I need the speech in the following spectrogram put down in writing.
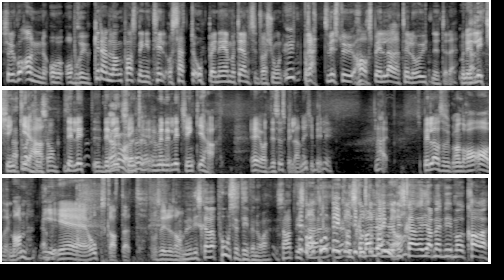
Så det går an å, å bruke den langpasningen til å sette opp en én-mot-én-situasjon utbredt, hvis du har spillere til å utnytte det. Men det er litt kinkig her. Det er litt, det er litt kinkig, men det er litt kinkig her er jo at disse spillerne er ikke billige. Nei. Spillere som kan dra av en mann, de er oppskattet, for å si det sånn. Men vi skal være positive nå. Sant? Vi Jeg bare påpeker at de det koster penger. Vi skal, ja, men vi må, hva,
